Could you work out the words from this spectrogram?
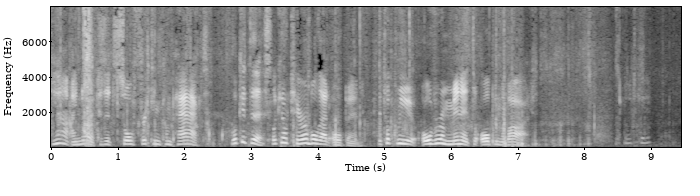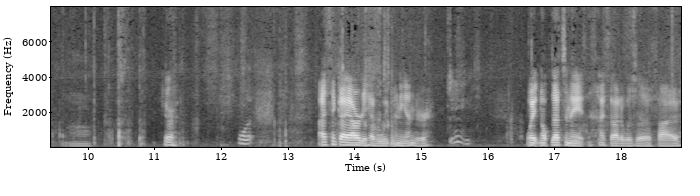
Yeah, I know, because it's so freaking compact. Look at this. Look how terrible that opened. It took me over a minute to open the box. Here. What? I think I already have a wheat penny under. Dang. Wait, nope, that's an 8. I thought it was a 5.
